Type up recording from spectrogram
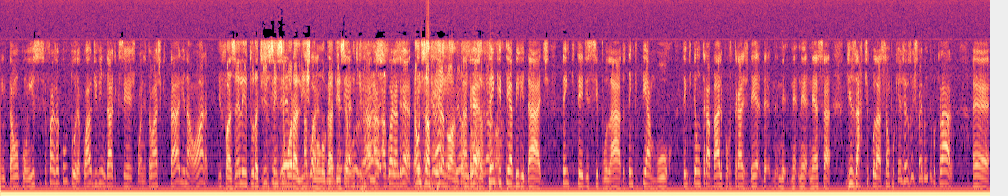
Então, com isso se faz a cultura. Qual a divindade que se responde? Então, acho que está ali na hora. E fazer a leitura disso sem ser moralista agora, num lugar desse é é muito difícil. Agora, André. É um desafio enorme. André, tem que ter habilidade, tem que ter discipulado, tem que ter amor, tem que ter um trabalho por trás de, de, de, nessa desarticulação, porque Jesus foi muito claro. É,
